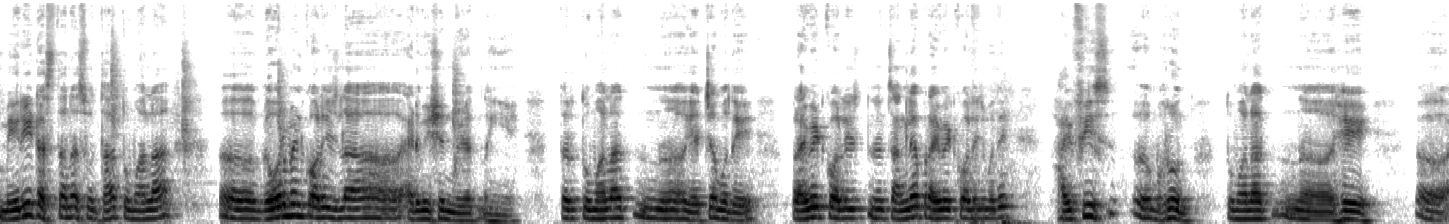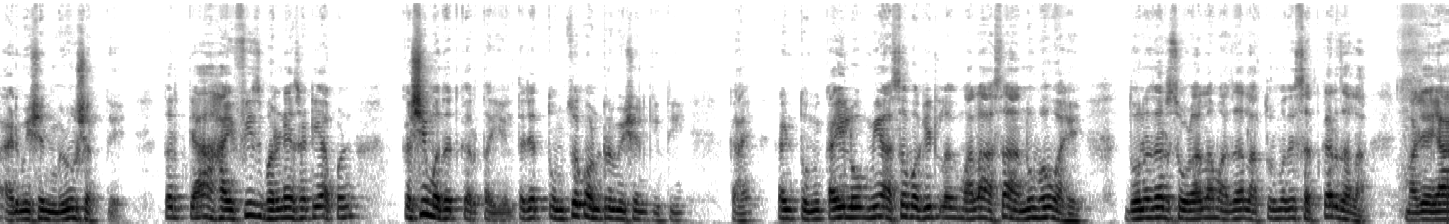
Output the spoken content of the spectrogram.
मेरिट असतानासुद्धा तुम्हाला गव्हर्मेंट कॉलेजला ॲडमिशन मिळत नाही आहे तर तुम्हाला ह्याच्यामध्ये याच्यामध्ये प्रायव्हेट कॉलेज चांगल्या प्रायव्हेट कॉलेजमध्ये हाय फीस भरून तुम्हाला हे ॲडमिशन मिळू शकते. तर त्या हाय फीज भरण्यासाठी आपण कशी मदत करता येईल? त्याच्यात तुमचं कॉन्ट्रीब्युशन किती? काय? कारण तुम्ही काही लोक मी असं बघितलं मला असा अनुभव आहे. दोन हजार सोळाला माझा लातूरमध्ये सत्कार झाला माझ्या या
